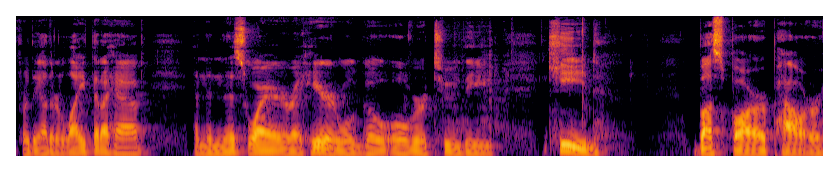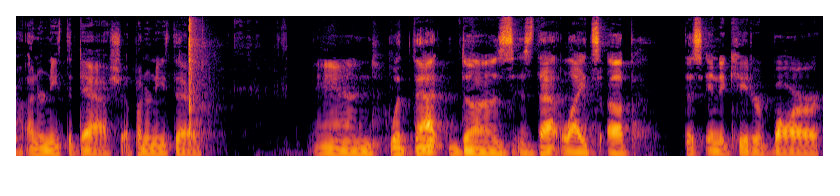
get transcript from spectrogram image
for the other light that I have. And then this wire right here will go over to the keyed bus bar power underneath the dash, up underneath there. And what that does is that lights up this indicator bar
